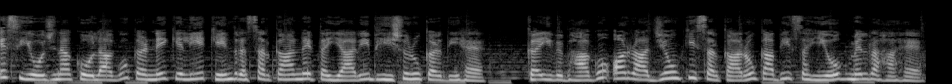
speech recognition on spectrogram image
इस योजना को लागू करने के लिए केंद्र सरकार ने तैयारी भी शुरू कर दी है। कई विभागों और राज्यों की सरकारों का भी सहयोग मिल रहा है।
